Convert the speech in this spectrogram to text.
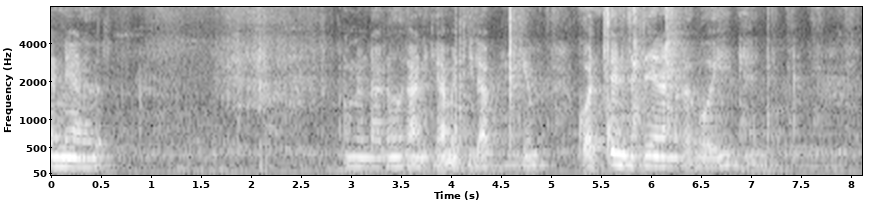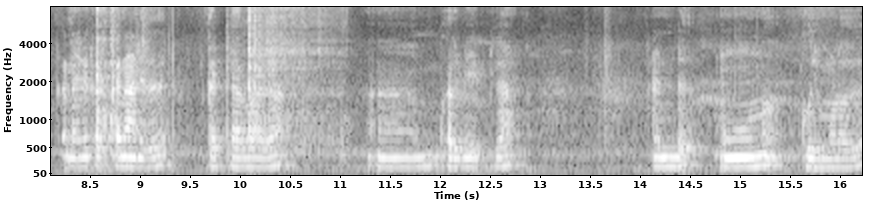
എണ്ണയാണിത്. അങ്ങനെ ഉണ്ടാക്കുന്നത് കാണിക്കാൻ പറ്റിയില്ല. അപ്പോഴേക്കും കൊച്ചെണിച്ചിട്ട് ഞാൻ അങ്ങോട്ട് പോയി. കാരണം അതിന്റെ കക്കനാണിത്. കറ്റാർവാഴ കറിവേപ്പില രണ്ട് മൂന്ന് കുരുമുളക്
